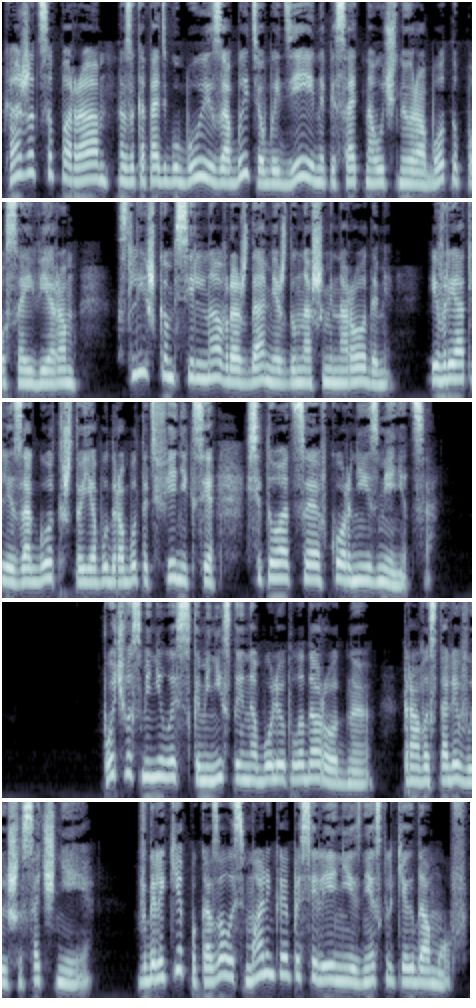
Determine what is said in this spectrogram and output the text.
Кажется, пора закатать губу и забыть об идее написать научную работу по сайверам — Слишком сильна вражда между нашими народами, и вряд ли за год, что я буду работать в Фениксе, ситуация в корне изменится. Почва сменилась с каменистой на более плодородную, травы стали выше, сочнее. Вдалеке показалось маленькое поселение из нескольких домов.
